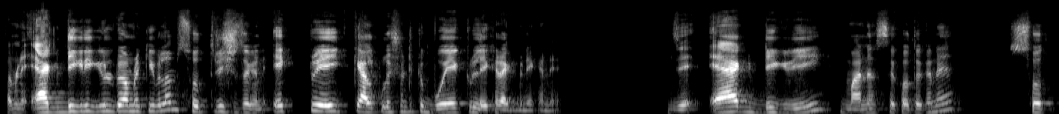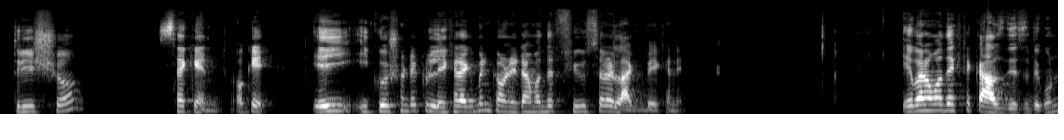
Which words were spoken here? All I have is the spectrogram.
তার মানে এক ডিগ্রি গুলো আমরা কি বললাম ছত্রিশশো সেকেন্ড একটু এই ক্যালকুলেশনটা একটু বইয়ে একটু লিখে রাখবেন এখানে। যে এক ডিগ্রি মানে হচ্ছে কত এখানে? ছত্রিশশো সেকেন্ড ওকে এই ইকুয়েশনটা একটু লিখে রাখবেন, কারণ এটা আমাদের ফিউচারে লাগবে এখানে। এবার আমাদের একটা কাজ দিয়েছে, দেখুন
